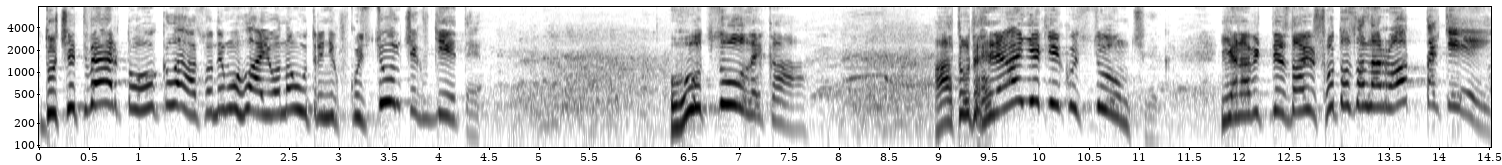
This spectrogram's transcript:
до четвертого класу не могла його на утренніх в костюмчик вдіти. Гуцулика. А тут глянь, який костюмчик. Я навіть не знаю, що то за народ такий.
